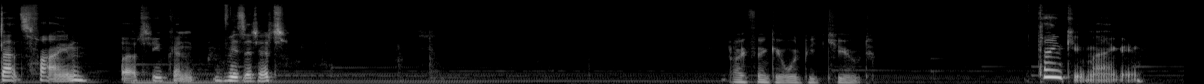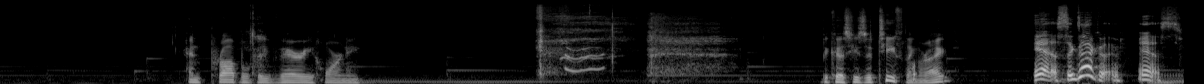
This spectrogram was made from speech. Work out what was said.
That's fine, but you can visit it. I think it would be cute. Thank you, Maggie. And probably very horny. Because he's a tiefling, right? Yes, exactly. Yes.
